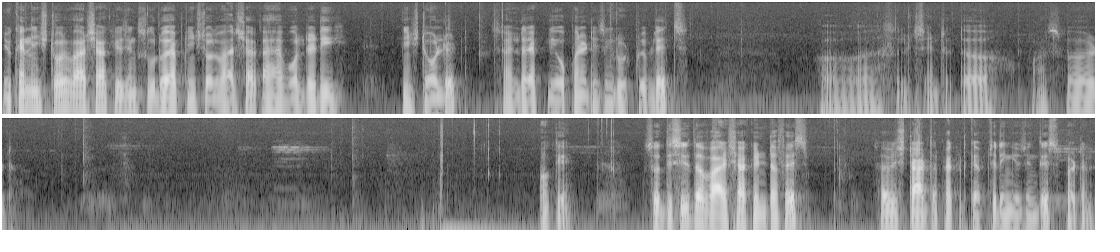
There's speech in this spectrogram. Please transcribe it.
You can install Wireshark using sudo apt install Wireshark. I have already installed it. So I'll directly open it using root privilege. Uh, so let's enter the password okay. So this is the Wireshark interface. So I will start the packet capturing using this button.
